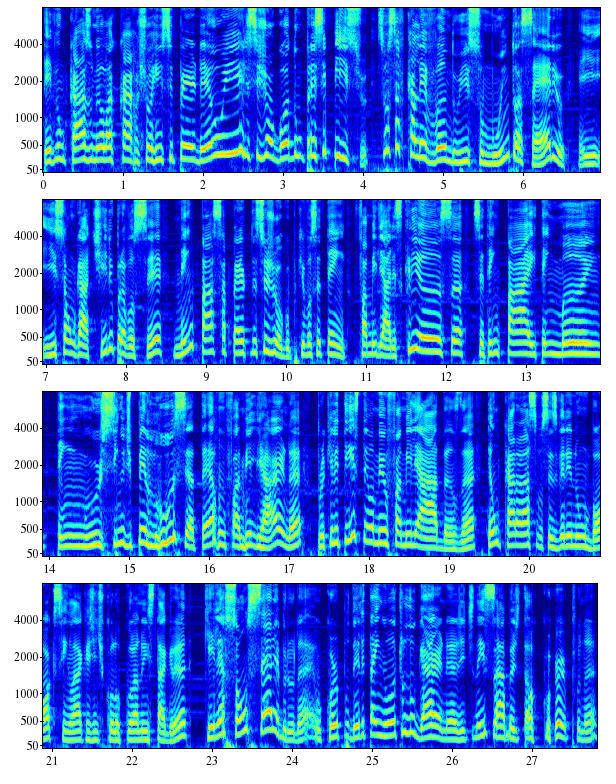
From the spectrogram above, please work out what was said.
Teve um caso meu lá que o cachorrinho se perdeu e ele se jogou de um precipício. Se você ficar levando isso muito a sério, e, isso é um gatilho para você, nem passa perto desse jogo, porque você tem familiares criança, você tem pai, tem mãe, tem um ursinho de pelúcia até, um familiar, né? Porque ele tem esse tema meio família Adams, né? Tem um cara lá, se vocês verem no unboxing lá que a gente colocou lá no Instagram, que ele é só um cérebro, né? O corpo dele tá em outro lugar, né? A gente nem sabe onde tá o corpo, né?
